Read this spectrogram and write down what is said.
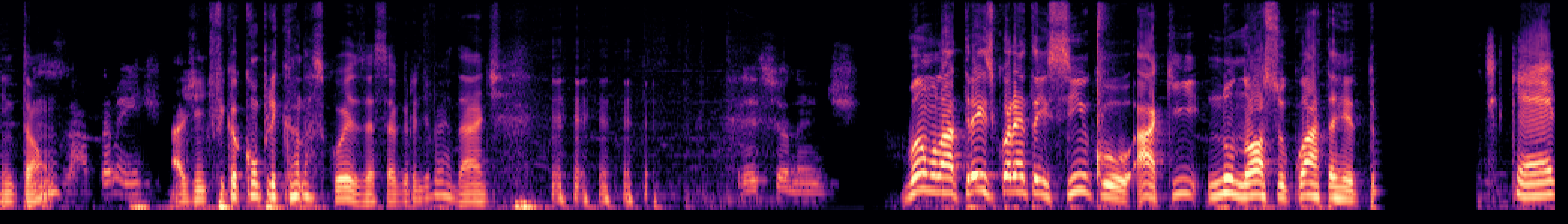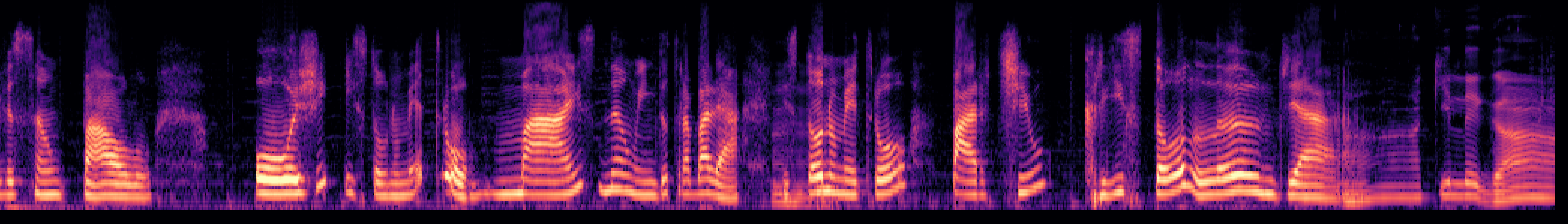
Então, Exatamente. a gente fica complicando as coisas, essa é a grande verdade. Impressionante. Vamos lá, 3h45 aqui no nosso quarta retro. Kevin, São Paulo. Hoje estou no metrô, mas não indo trabalhar. Uhum. Estou no metrô, partiu Cristolândia. Ah, que legal.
